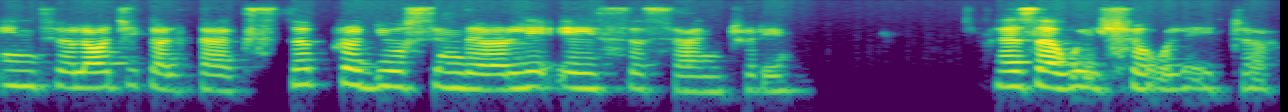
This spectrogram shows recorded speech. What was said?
in theological texts produced in the early 8th century, as I will show later.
